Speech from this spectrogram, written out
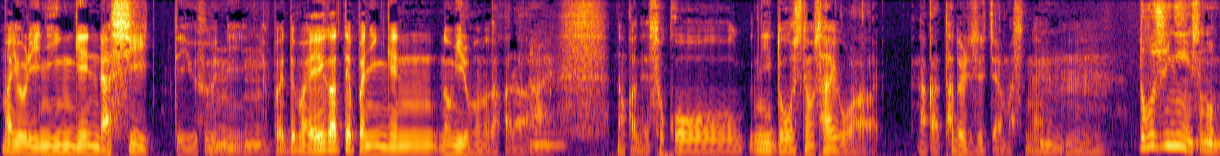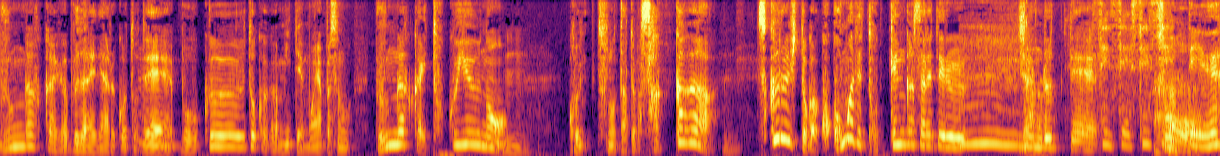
まあ、より人間らしいっていうふうに、うんうんやっぱりでも映画ってやっぱり人間の見るものだから、はい。なんかねそこにどうしても最後はなんかたどり着いちゃいますね。うん。うん。同時にその文学界が舞台であることで、うん。僕とかが見てもやっぱその文学界特有の、うんこうその例えば作家が、作る人がここまで特権化されてるうん。ジャンルって、先生先生っていう。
